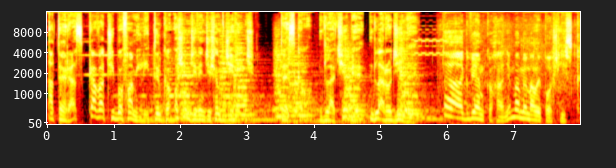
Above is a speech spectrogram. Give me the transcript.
A teraz kawa Chibo Family, tylko 8,99. Tesco. Dla ciebie, dla rodziny. Tak, wiem, kochanie, mamy mały poślizg.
